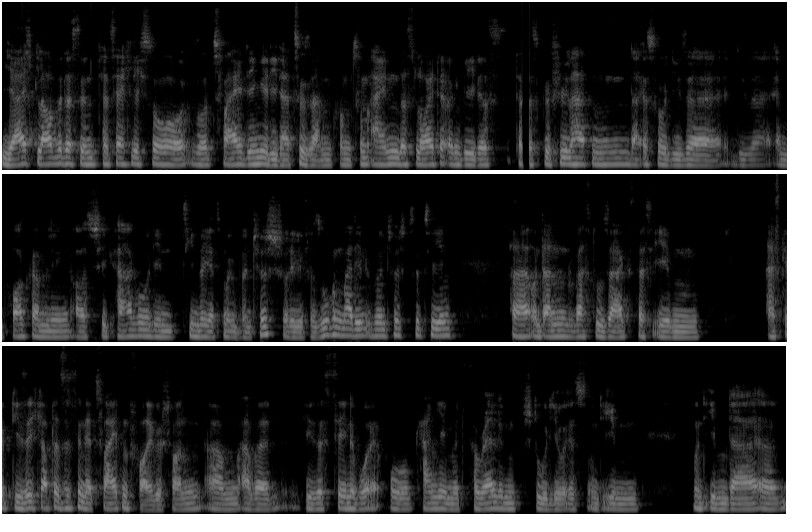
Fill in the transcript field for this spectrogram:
Ja, ich glaube, das sind tatsächlich so, so zwei Dinge, die da zusammenkommen. Zum einen, dass Leute irgendwie das, das Gefühl hatten, da ist so dieser, dieser Emporkömmling aus Chicago, den ziehen wir jetzt mal über den Tisch oder wir versuchen mal den über den Tisch zu ziehen. Äh, und dann, was du sagst, dass eben es gibt diese, ich glaube, das ist in der zweiten Folge schon, ähm, aber diese Szene, wo, wo Kanye mit Pharrell im Studio ist und ihm und ihm da, äh,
